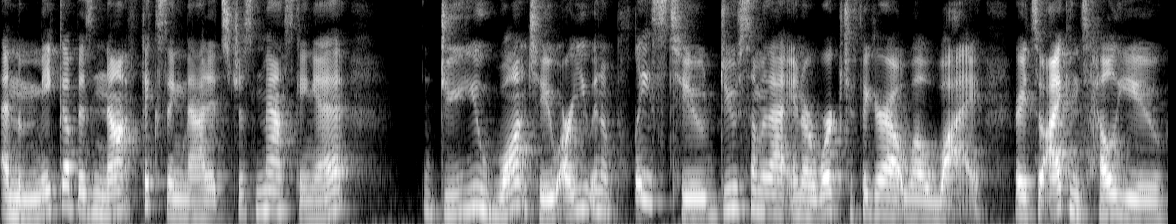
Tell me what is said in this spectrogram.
and the makeup is not fixing that, it's just masking it. Do you want to? Are you in a place to do some of that inner work to figure out, well, why? Right? So I can tell you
